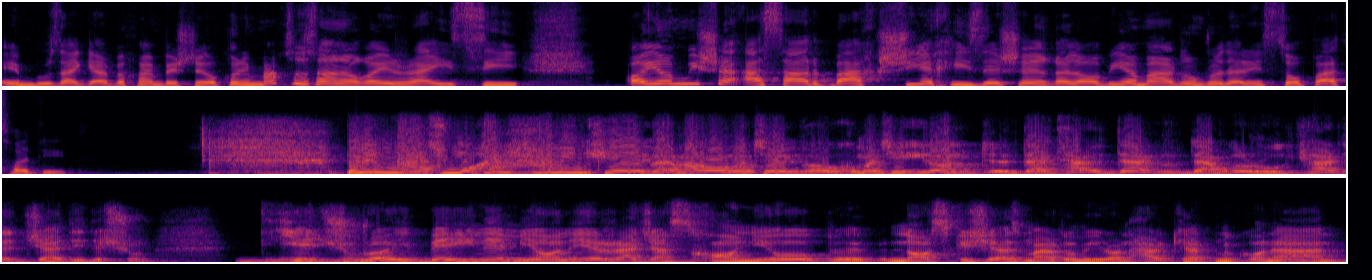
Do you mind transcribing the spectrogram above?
امروز اگر بخوایم بهش نگاه کنیم مخصوصا آقای رئیسی آیا میشه اثر بخشی خیزش انقلابی مردم رو در این صحبت ها دید؟ ببین مجموعا همین که مقامات حکومتی ایران در در, در واقع رویکرد جدیدشون. یه جورایی بین میانه رجسخانی و ناسکشی از مردم ایران حرکت می‌کنن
